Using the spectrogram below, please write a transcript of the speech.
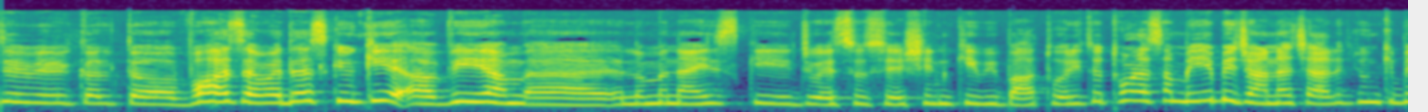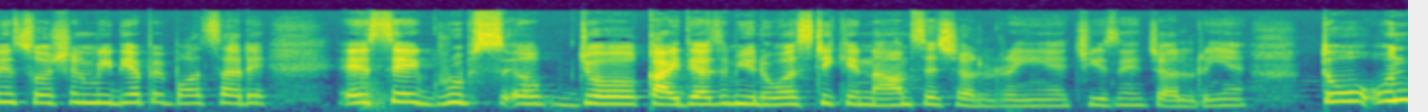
جی بالکل تو بہت زبردست کیونکہ ابھی ہم لومنائز کی جو ایسوسیشن کی بھی بات ہو رہی تھی تو تھوڑا سا میں یہ بھی جاننا چاہ رہی کیونکہ میں سوشل میڈیا پہ بہت سارے ایسے گروپس جو قائد اعظم یونیورسٹی کے نام سے چل رہی ہیں چیزیں چل رہی ہیں تو ان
